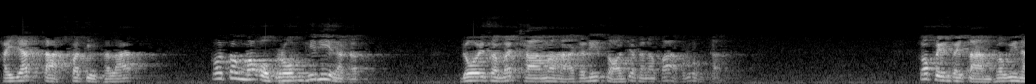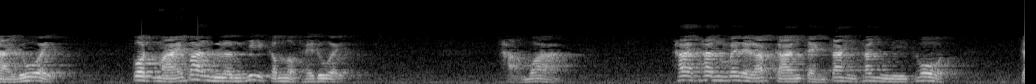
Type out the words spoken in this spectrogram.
พยัตตปฏิภละก็ต้องมาอบรมที่นี่แหละครับ โดยสมัชชามหาคณิสอนเจ้าคณะภาคร่วมกัน ก็เป็นไปตามพระวินัยด้วย กฎหมายบ้านเมืองที่กำหนดให้ด้วย ถามว่า ถ้าท่านไม่ได้รับการแต่งตั้งท่านมีโทษจ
